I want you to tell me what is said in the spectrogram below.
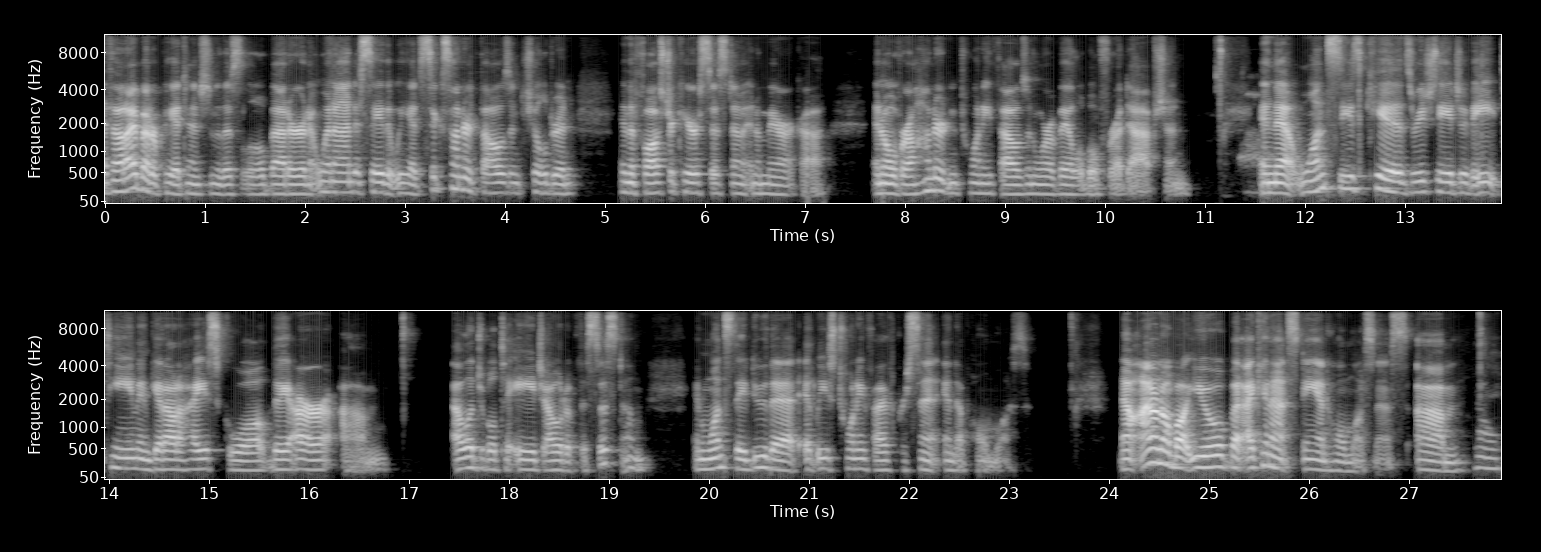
I thought I better pay attention to this a little better. And it went on to say that we had 600,000 children in the foster care system in America, and over 120,000 were available for adoption. And that once these kids reach the age of 18 and get out of high school, they are um, eligible to age out of the system. And once they do that, at least 25% end up homeless. Now, I don't know about you, but I cannot stand homelessness. Um, no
